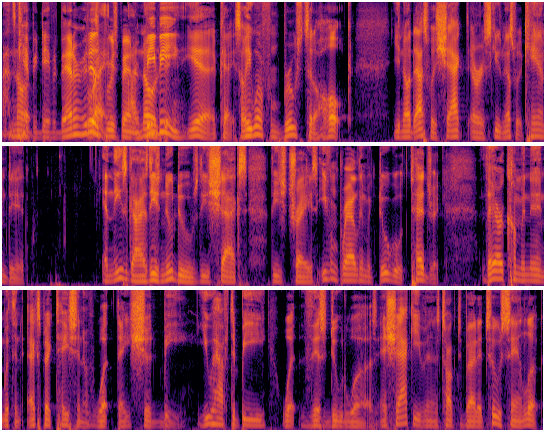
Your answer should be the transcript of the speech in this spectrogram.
It can't be David Banner. It is Right. Bruce Banner. know BB. that- yeah, okay. So he went from Bruce to the Hulk. You know, that's what Shaq, or excuse me, that's what Kam did. And these guys, these new dudes, these Shaqs, these Treys, even Bradley McDougald, Tedric, they are coming in with an expectation of what they should be. You have to be what this dude was. And Shaq even has talked about it too, saying, look,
